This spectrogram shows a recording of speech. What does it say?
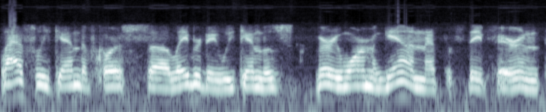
last weekend, of course, uh, Labor Day weekend was very warm again at the state fair and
